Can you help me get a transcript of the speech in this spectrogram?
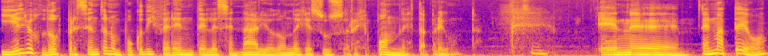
Y ellos dos presentan un poco diferente el escenario donde Jesús responde esta pregunta. En, eh, en, Mateo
